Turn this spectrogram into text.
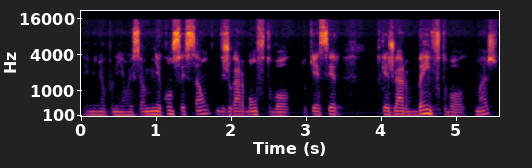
é a minha opinião. Essa é a minha conceito de jogar bom futebol, do que é ser, do que é jogar bem futebol. Mas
